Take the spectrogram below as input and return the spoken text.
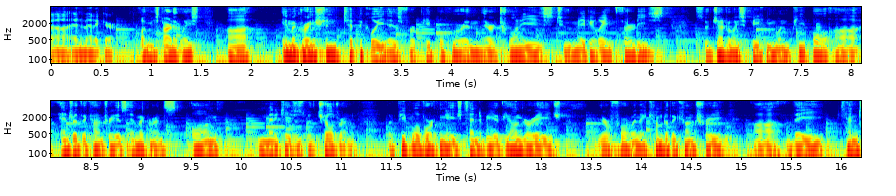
uh, and Medicare? Let me start at least. Uh, immigration typically is for people who are in their 20s to maybe late 30s. So generally speaking, when people uh, enter the country as immigrants, along in many cases with children, but people of working age tend to be of younger age. Therefore, when they come to the country, uh, they tend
